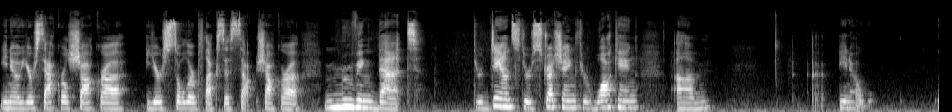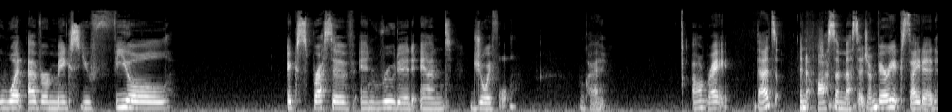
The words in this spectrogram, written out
you know, your sacral chakra, your solar plexus chakra, moving that through dance, through stretching, through walking, um, you know, whatever makes you feel expressive and rooted and joyful. Okay. All right. That's an awesome message. I'm very excited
